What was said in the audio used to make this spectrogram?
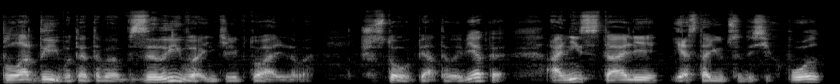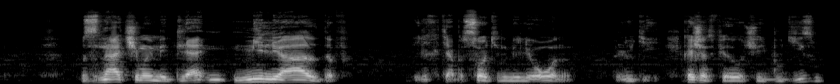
плоды вот этого взрыва интеллектуального VI-V века, они стали и остаются до сих пор значимыми для миллиардов или хотя бы сотен миллионов людей. Конечно, в первую очередь буддизм,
